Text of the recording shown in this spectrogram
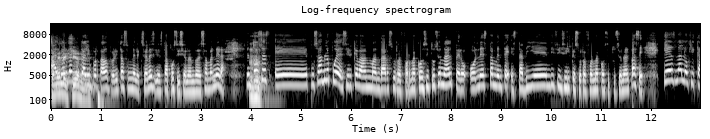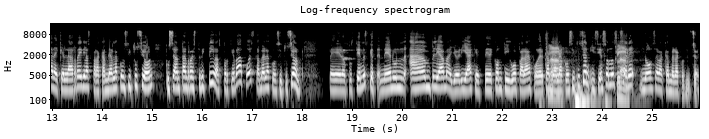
al verde nunca le ha importado, pero ahorita son elecciones y está posicionando de esa manera. Entonces, eh, pues AMLO puede decir que va a mandar su reforma constitucional, pero honestamente está bien difícil que su reforma constitucional pase. ¿Qué es la lógica de que las reglas para cambiar la constitución pues sean tan restrictivas, porque va, puedes cambiar la constitución, pero pues tienes que tener una amplia mayoría que esté contigo para poder cambiar la constitución. Y si eso no sucede, no se va a cambiar la constitución.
